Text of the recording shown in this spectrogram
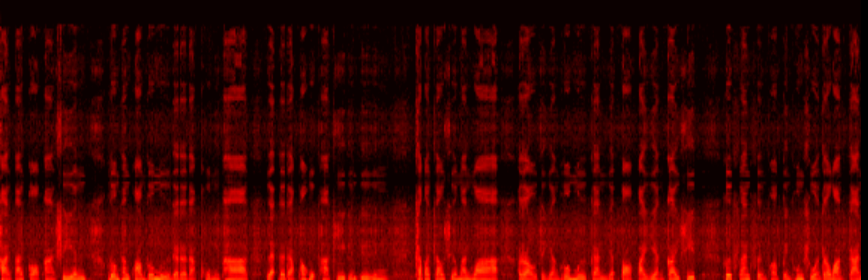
ภายใต้กรอบอาเซียนรวมทั้งความร่วมมือในระดับภูมิภาค และระดับพหุภาคีอื่น ๆ ข้าพเจ้าเชื่อมั่นว่า เราจะยังร่วมมือกันต่อไปอย่างใกล้ชิด เพื่อสร้างเสริมความเป็นหุ้นส่วนระหว่างกัน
